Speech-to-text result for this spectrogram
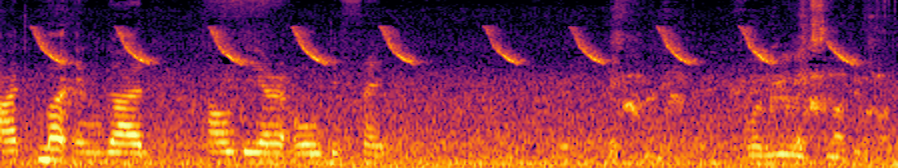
Atma, and God? How they are all different? For you it's not important.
